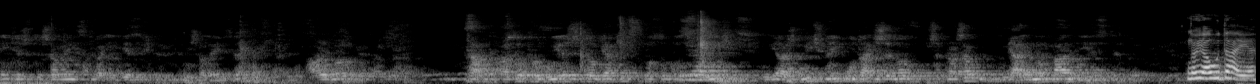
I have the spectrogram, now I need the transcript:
idziesz do szaleństwa i jesteś tym tym szaleńcem, albo tak, albo próbujesz to w jakiś sposób oswoić, ujarzmić, no i udać, że no, przepraszam, w miarę normalnie jestem. No ja udaję.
